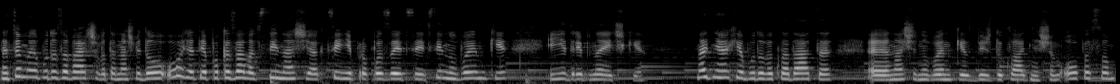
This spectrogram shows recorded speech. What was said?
На цьому я буду завершувати наш відеоогляд. Я показала всі наші акційні пропозиції, всі новинки і дрібнички. На днях я буду викладати е, наші новинки з більш докладнішим описом,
